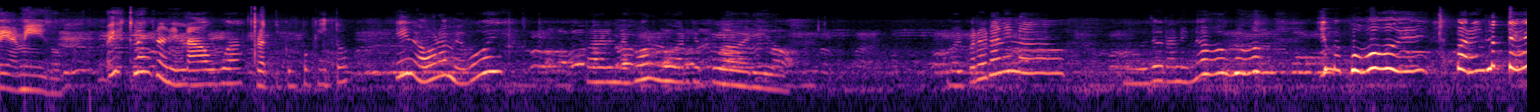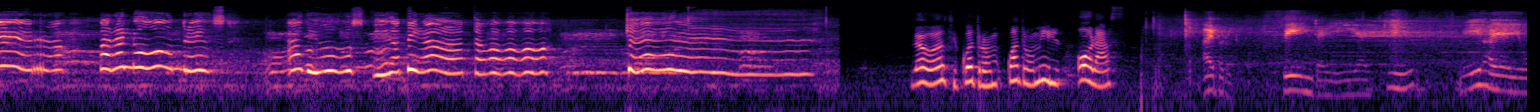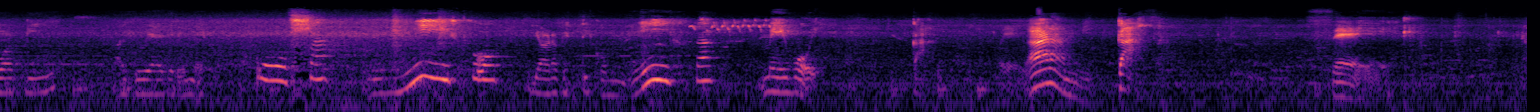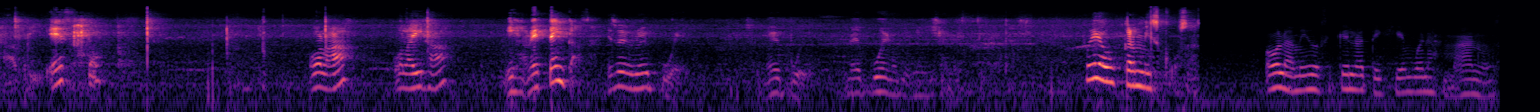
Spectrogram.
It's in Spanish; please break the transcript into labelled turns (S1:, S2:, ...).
S1: Ay, amigo. Hoy estoy en agua, practico un poquito y ahora me voy para el mejor lugar que pude haber ido. Voy para Graninau, me voy de Graninagua y me voy para Inglaterra, para Londres. Adiós, vida pirata. Yeah.
S2: Luego de cuatro, cuatro mil horas.
S1: Ay, pero fin ya aquí. Mi hija ya llegó aquí. Aquí voy a tener y mi hijo. Y ahora que estoy con mi hija, me voy. Acá. Voy a llegar a mi casa. Sí. Abrir esto. Hola. Hola, hija. Mi hija no está en casa. Eso no es bueno. Eso no es bueno. No es bueno que mi hija no esté en casa. Voy a buscar mis cosas.
S2: Hola amigos, sí que la tejí en buenas manos.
